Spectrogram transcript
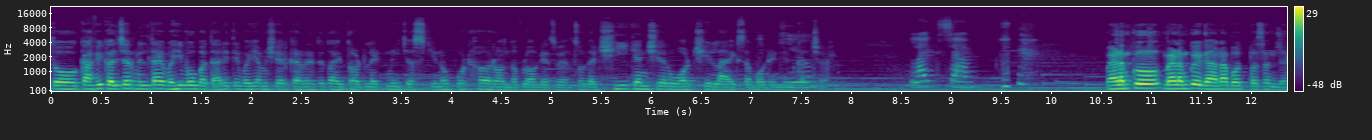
तो काफ़ी कल्चर मिलता है वही वो बता रही थी वही हम शेयर कर रहे थे तो I thought let me just you know put her on the blog as well so that she can share what she likes about Indian culture Like Sam. Madam को मैडम को ये गाना बहुत पसंद है।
